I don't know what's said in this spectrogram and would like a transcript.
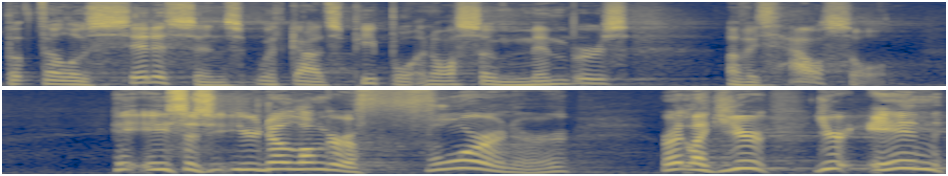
but fellow citizens with God's people and also members of his household. He says, You're no longer a foreigner, right? Like you're, you're in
